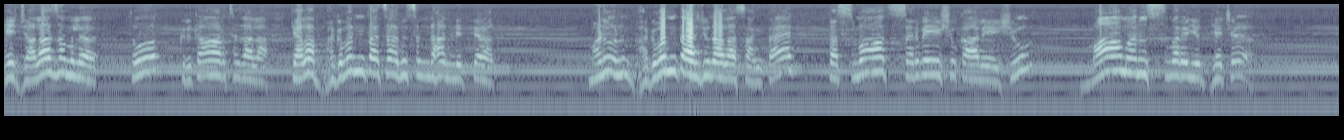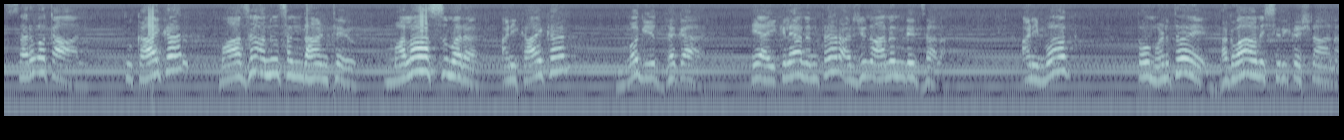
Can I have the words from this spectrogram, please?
हे ज्याला जमलं तो कृतार्थ झाला. त्याला भगवंताचं अनुसंधान नित्य राहत म्हणून भगवंत अर्जुनाला सांगतायत तस्मात सर्वेषु कालेषु माम अनुस्मर युद्धच सर्व काल तू काय कर? माझं अनुसंधान ठेव. मला स्मर आणि काय कर? मग युद्ध कर. हे ऐकल्यानंतर अर्जुन आनंदित झाला. आणि मग तो म्हणतोय भगवान श्रीकृष्णाना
